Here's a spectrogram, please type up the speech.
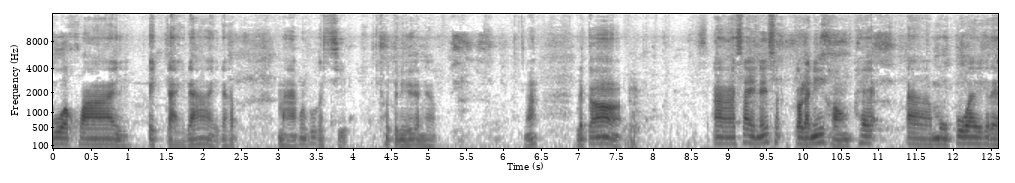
วัวควาย เป็ดไก่ได้นะครับ หมาคุณครูกับฉีด ตัวนี้ด้วยกันครับนะแล้วก็ใส่ในกรณีของแพะหมูป่วยก็ได้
